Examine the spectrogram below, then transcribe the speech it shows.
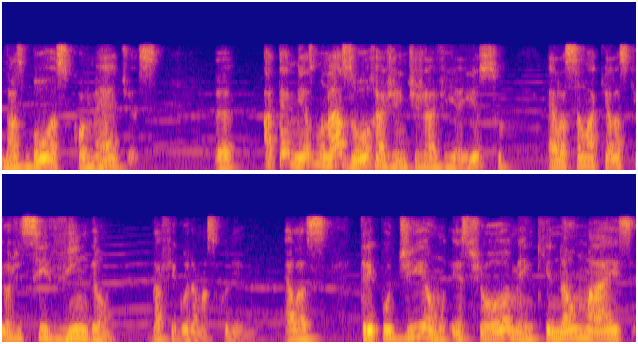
nas boas comédias, uh, até mesmo na Zorra a gente já via isso, elas são aquelas que hoje se vingam da figura masculina. Elas tripudiam este homem que não mais,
